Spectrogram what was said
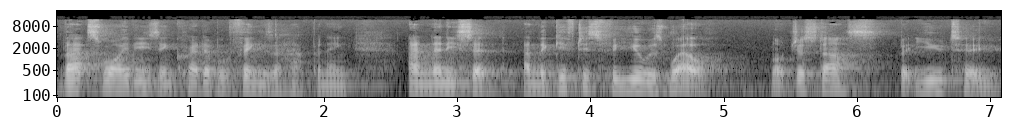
That's why these incredible things are happening. And then he said, and the gift is for you as well, not just us, but you too,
